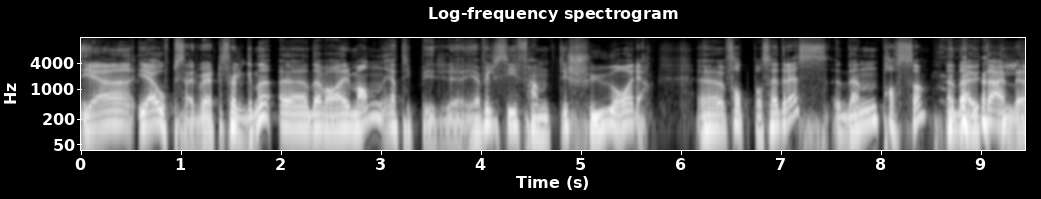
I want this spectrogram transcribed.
Jeg, jeg observerte følgende. Eh, Det var mann, jeg tipper Jeg vil si 57 år, jeg. Eh, Fått på seg dress. Den passa. Eh, Det er jo ikke alle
